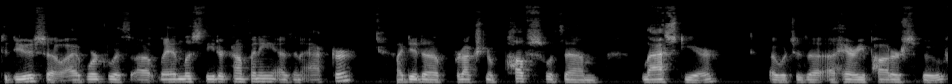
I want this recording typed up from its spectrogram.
to do so. I've worked with uh, Landless Theater Company as an actor. I did a production of Puffs with them last year, uh, which is a, a Harry Potter spoof.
